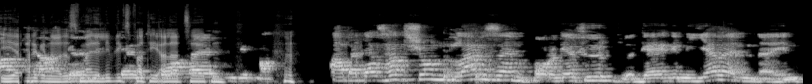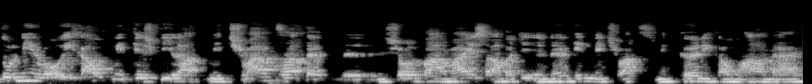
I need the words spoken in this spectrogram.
Ja, genau, das ist meine Lieblingspartie aller Zeiten. Aber das hat schon Larsen vorgeführt gegen Jellen äh, im Turnier, wo ich auch mitgespielt habe. Mit Schwarz hat er äh, schon war weiß, aber die, der ging mit Schwarz mit König auf A3.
